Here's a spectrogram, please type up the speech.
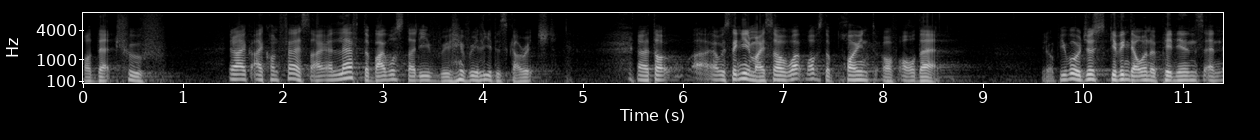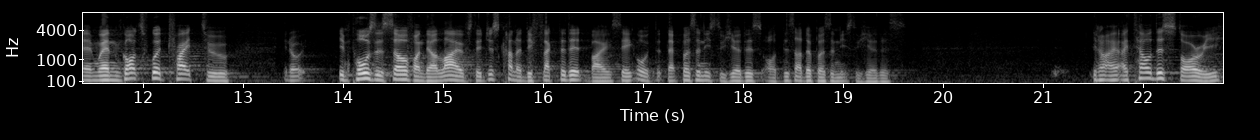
or that truth. You know, I, I confess, I, I left the Bible study really, really discouraged. And I thought, I was thinking to myself, what, what was the point of all that? You know, people were just giving their own opinions, and, and when God's word tried to, you know, impose itself on their lives, they just kind of deflected it by saying, oh, th- that person needs to hear this, or this other person needs to hear this. You know, I, I tell this story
